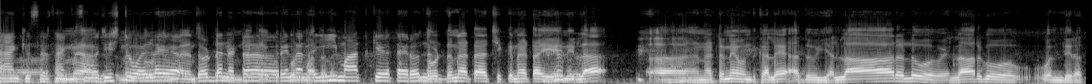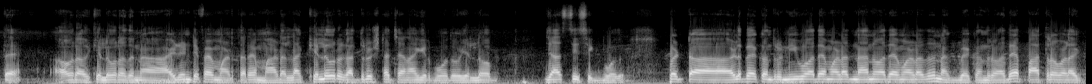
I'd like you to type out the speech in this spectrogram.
Thank you sir thank you ಹೆಮ್ಮೆ ಸೊ ಮಚ್ ಇಷ್ಟು ಒಳ್ಳೆ ದೊಡ್ಡ ನಟರಿಂದ ಈ ಮಾತು ಕೇಳ್ತಾ ಇರೋದು ದೊಡ್ಡ ನಟ ಚಿಕ್ಕ ನಟ ಏನಿಲ್ಲ. ನಟನೆ ಒಂದು ಕಲೆ. ಅದು ಎಲ್ಲಾರಲ್ಲೂ ಎಲ್ಲಾರ್ಗೂ ಒಲ್ದಿರತ್ತೆ ಅವ್ರು ಕೆಲವರು ಅದನ್ನ ಐಡೆಂಟಿಫೈ ಮಾಡ್ತಾರೆ ಮಾಡಲ್ಲ. ಕೆಲವ್ರಿಗೆ ಅದೃಷ್ಟ ಚೆನ್ನಾಗಿರ್ಬೋದು ಎಲ್ಲೋ ಜಾಸ್ತಿ ಸಿಗ್ಬೋದು. ಬಟ್ ಅಳ್ಬೇಕಂದ್ರು ನೀವು ಅದೇ ಮಾಡೋದು ನಾನು ಅದೇ ಮಾಡೋದು ನಗ್ಬೇಕಂದ್ರು ಅದೇ ಪಾತ್ರ ಒಳಗೆ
